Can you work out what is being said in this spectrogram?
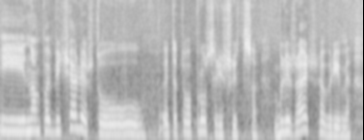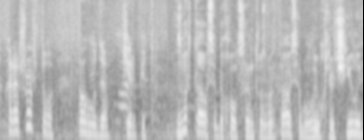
и нам пообещали, что этот вопрос решится в ближайшее время. Хорошо, что погода терпит. Звертався до хол-центру, звертався, були включили,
